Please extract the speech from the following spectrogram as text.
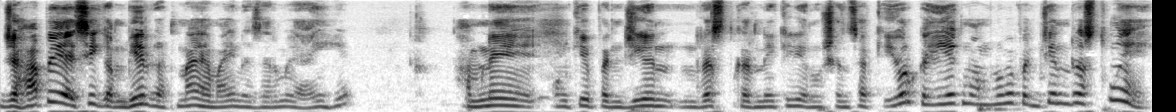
जहाँ पे ऐसी गंभीर घटनाएँ हमारी नज़र में आई हैं, हमने उनके पंजीयन निरस्त करने के लिए अनुशंसा की और कई एक मामलों में पंजीयन निरस्त हुए हैं।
